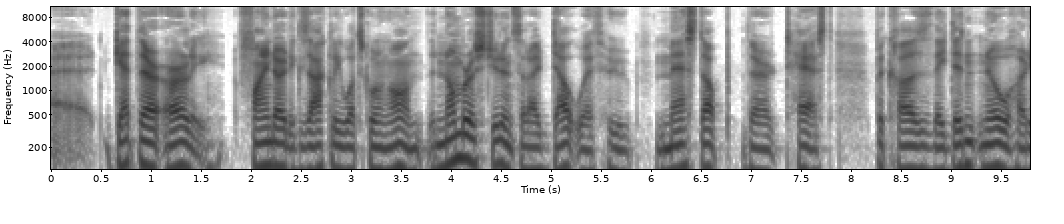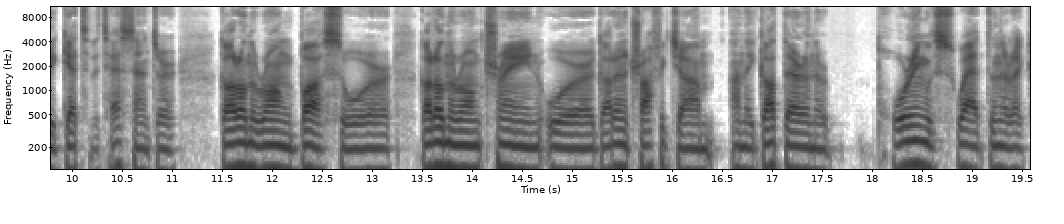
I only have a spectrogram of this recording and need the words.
Uh, get there early find out exactly what's going on. The number of students that I dealt with who messed up their test because they didn't know how to get to the test center, got on the wrong bus or got on the wrong train or got in a traffic jam and they got there and they're pouring with sweat and they're like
